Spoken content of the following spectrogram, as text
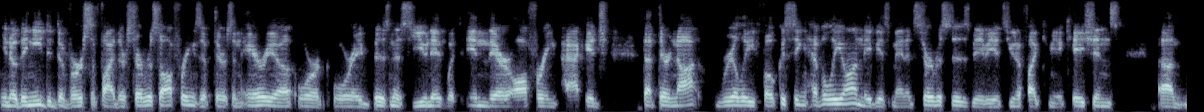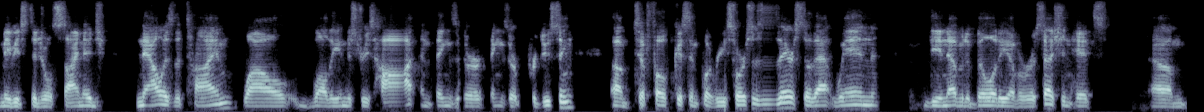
you know, they need to diversify their service offerings. If there's an area or or a business unit within their offering package that they're not really focusing heavily on, maybe it's managed services, maybe it's unified communications, um, maybe it's digital signage now is the time while while the industry's hot and things are things are producing um, to focus and put resources there so that when the inevitability of a recession hits um,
